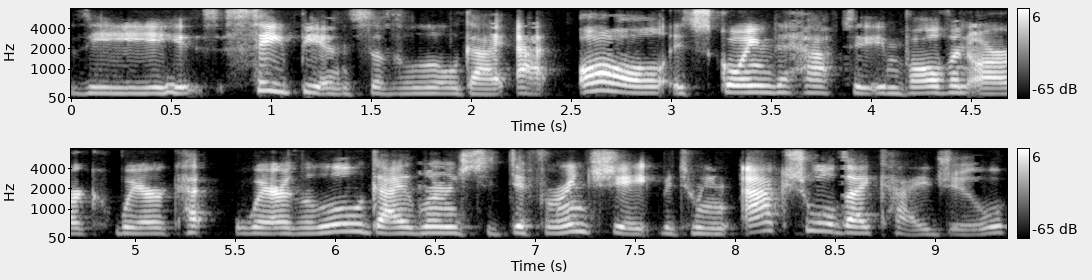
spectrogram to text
the sapience of the little guy at all, it's going to have to involve an arc where where the little guy learns to differentiate between actual daikaiju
